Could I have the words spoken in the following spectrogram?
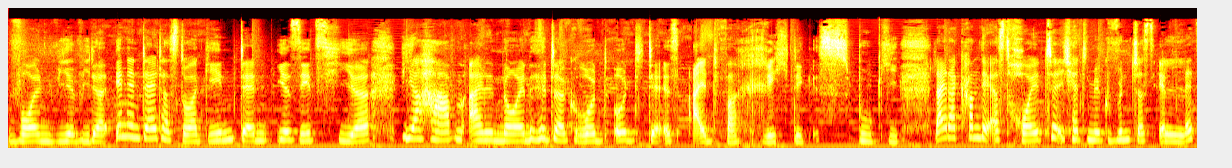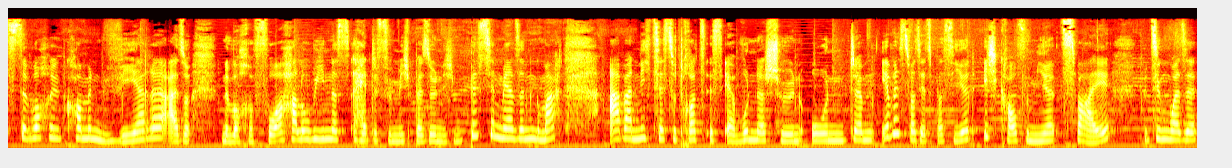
wollen wir wieder in den Delta Store gehen, denn ihr seht's hier, wir haben einen neuen Hintergrund und der ist einfach richtig spooky. Leider kam der erst heute. Ich hätte mir gewünscht, dass er letzte Woche gekommen wäre, also eine Woche vor Halloween. Das hätte für mich persönlich ein bisschen mehr Sinn gemacht, aber nichtsdestotrotz ist er wunderschön und ähm, ähm, ihr wisst, was jetzt passiert. Ich kaufe mir zwei, beziehungsweise,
